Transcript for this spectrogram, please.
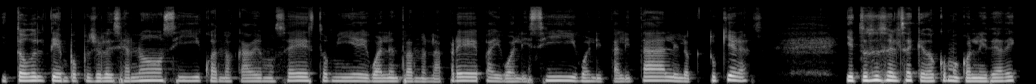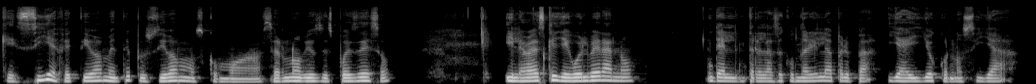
Y todo el tiempo, pues yo le decía, no, sí, cuando acabemos esto, mire, igual entrando en la prepa, igual y sí, igual y tal y tal, y lo que tú quieras. Y entonces él se quedó como con la idea de que sí, efectivamente, pues íbamos como a ser novios después de eso. Y la verdad es que llegó el verano del, entre la secundaria y la prepa, y ahí yo conocí ya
